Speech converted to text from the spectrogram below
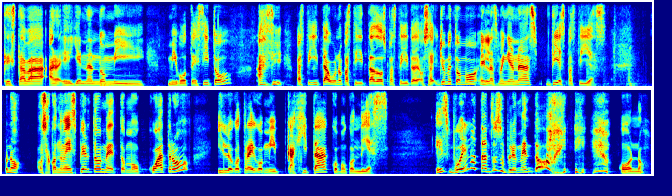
que estaba eh, llenando mi, mi botecito, así, pastillita 1, pastillita 2, pastillita... O sea, yo me tomo en las mañanas 10 pastillas. No, o sea, cuando me despierto me tomo cuatro y luego traigo mi cajita como con 10. ¿Es bueno tanto suplemento o no?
